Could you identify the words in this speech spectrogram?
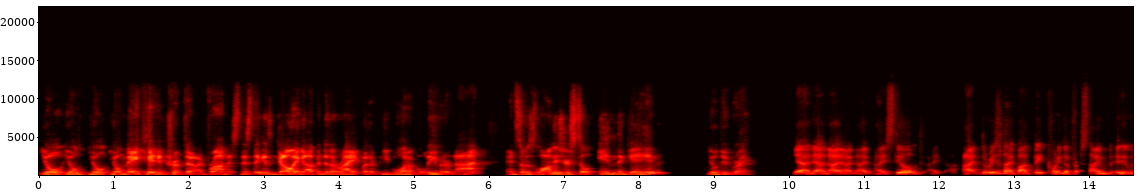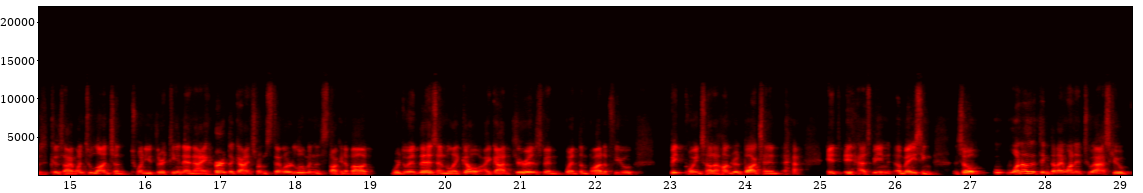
you'll you'll you'll you'll make it in crypto. I promise. This thing is going up into the right, whether people want to believe it or not. And so as long as you're still in the game, you'll do great. Yeah, yeah, no, I, I, I still, I, I, the reason I bought Bitcoin the first time it was because I went to lunch in 2013 and I heard the guys from Stellar Lumens talking about we're doing this, and I'm like, oh, I got curious and went and bought a few bitcoins at a hundred bucks, and it it has been amazing. So one other thing that I wanted to ask you,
